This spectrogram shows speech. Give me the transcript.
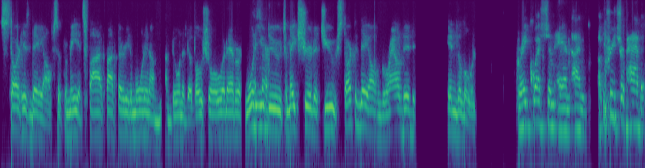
start his day off? So for me, it's five five thirty in the morning. I'm I'm doing a devotional or whatever. What yes, do you sir. do to make sure that you start the day off grounded in the Lord? Great question, and I'm a creature of habit.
